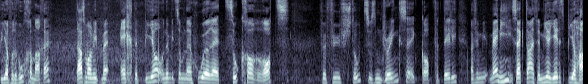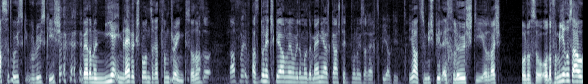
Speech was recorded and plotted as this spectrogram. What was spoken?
Bier von der Woche machen. Das mal mit einem echten Bier und nicht mit so einem huren Zuckerrotz für 5 Stutz aus dem Drinksack, Gopferdeli. Weil für mich, Manny, ich sag da, wenn wir jedes Bier hassen, das uns, uns gibt, werden wir nie im Leben gesponsert vom Drinks, oder? Also, also du hättest gerne, wenn wir wieder mal den Manny als Gast hätten, der uns ein rechtes Bier gibt. Ja, zum Beispiel ein Klösti, oder weißt oder so. Oder von mir aus auch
